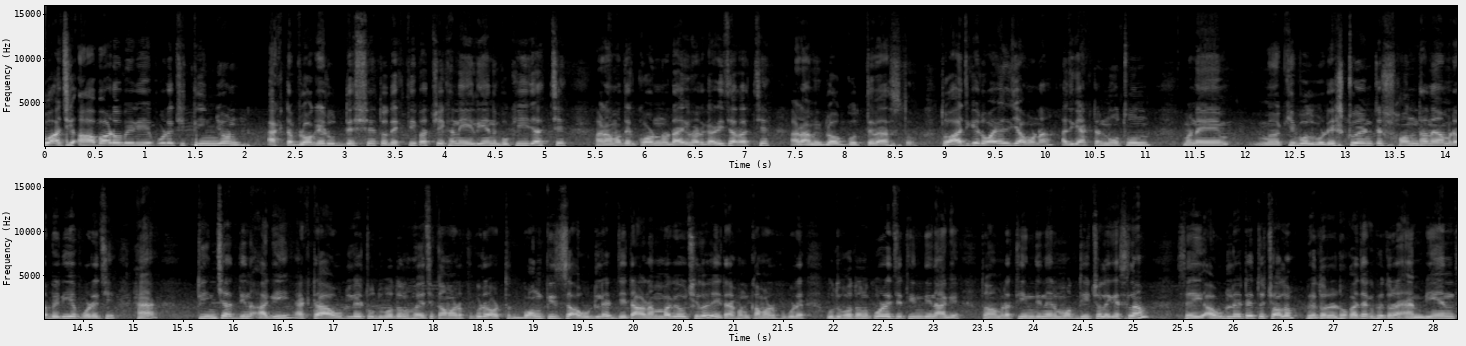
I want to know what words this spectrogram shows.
তো আজ আবারও বেরিয়ে পড়েছি তিনজন একটা ব্লগের উদ্দেশ্যে। তো দেখতেই পাচ্ছ, এখানে এলিয়েন বকিয়ে যাচ্ছে আর আমাদের কর্ণ ড্রাইভার গাড়ি চালাচ্ছে আর আমি ব্লগ করতে ব্যস্ত। তো আজকে রয়্যাল যাব না, আজকে একটা নতুন মানে কি বলব রেস্টুরেন্টের সন্ধানে আমরা বেরিয়ে পড়েছি। হ্যাঁ তিন চার দিন আগেই একটা আউটলেট উদ্বোধন হয়েছে কামারপুকুরে, অর্থাৎ বং পিৎজা আউটলেট যেটা আরামবাগেও ছিল এটা এখন কামারপুকুরে উদ্বোধন করেছে তিন দিন আগে। তো আমরা তিন দিনের মধ্যেই চলে গেছিলাম সেই আউটলেটে তো চলো, ভেতরে ঢোকা যাক, ভেতরে অ্যাম্বিয়েন্স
